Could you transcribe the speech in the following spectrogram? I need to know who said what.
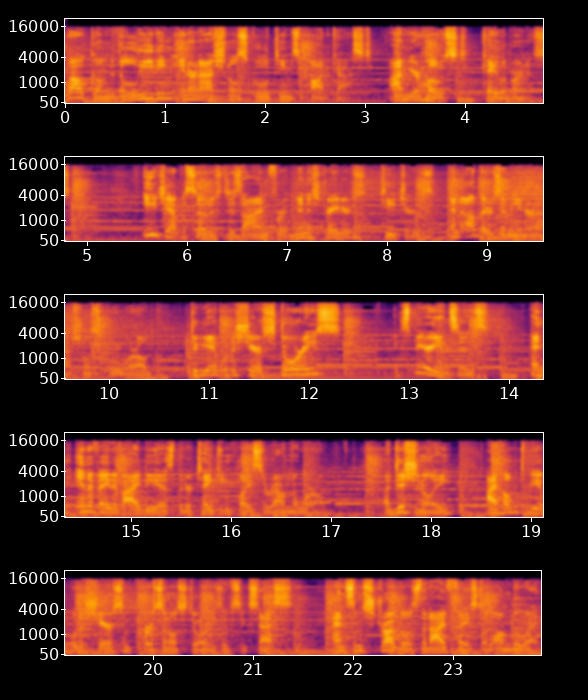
Speaker 1: Welcome to the Leading International School Teams podcast. I'm your host, Caleb Ernest. Each episode is designed for administrators, teachers, and others in the international school world to be able to share stories, experiences, and innovative ideas that are taking place around the world. Additionally, I hope to be able to share some personal stories of success and some struggles that I've faced along the way.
